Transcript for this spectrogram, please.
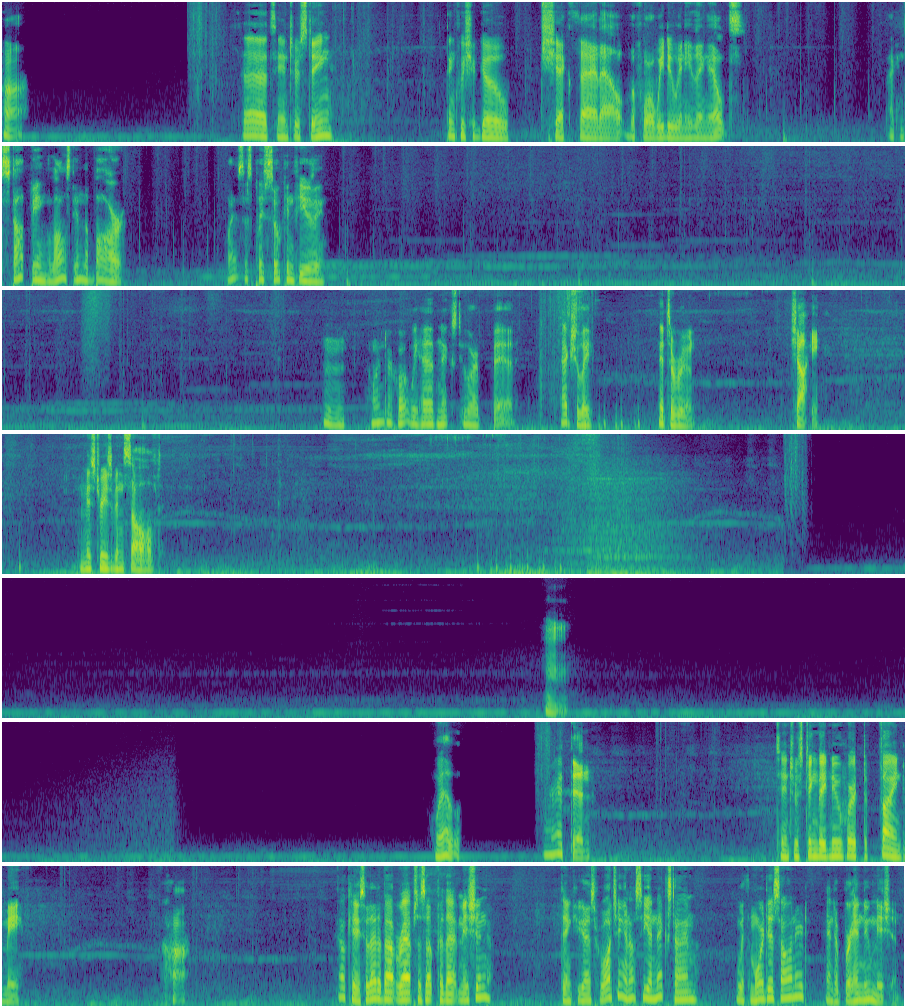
Huh. That's interesting. Think we should go check that out before we do anything else. I can stop being lost in the bar. Why is this place so confusing? Hmm, I wonder what we have next to our bed. Actually, it's a rune. Shocking. Mystery's been solved. Well. Alright then. It's interesting they knew where to find me. Huh. Okay, so that about wraps us up for that mission. Thank you guys for watching, and I'll see you next time with more Dishonored and a brand new mission.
